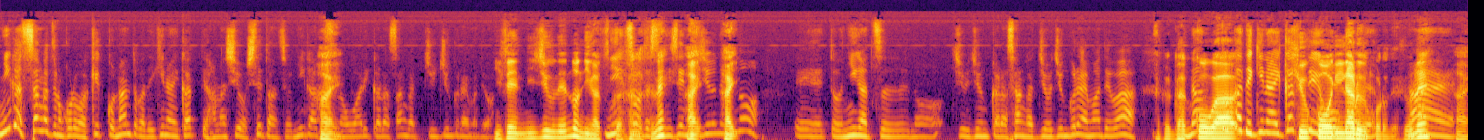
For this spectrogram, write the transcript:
2月、3月の頃は結構なんとかできないかって話をしてたんですよ。2月はいの終わりから3月中旬ぐらいまでは。2020年の2月から3にそう月ですね、ですね。はい。2020はい。年の、えー、と2月の中旬から3月上旬ぐらいまでは、なんか学校がかできないかってい休う校になる頃ですよね。はは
